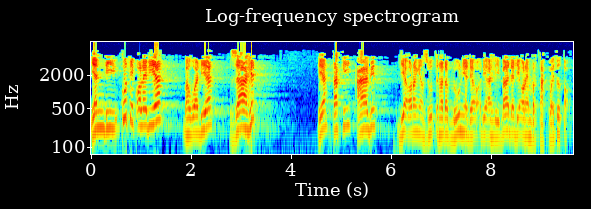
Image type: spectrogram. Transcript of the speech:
Yang dikutip oleh dia bahwa dia zahid Ya, taki, abid, dia orang yang zuhud terhadap dunia, dia, dia ahli ibadah, dia orang yang bertakwa itu toh.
